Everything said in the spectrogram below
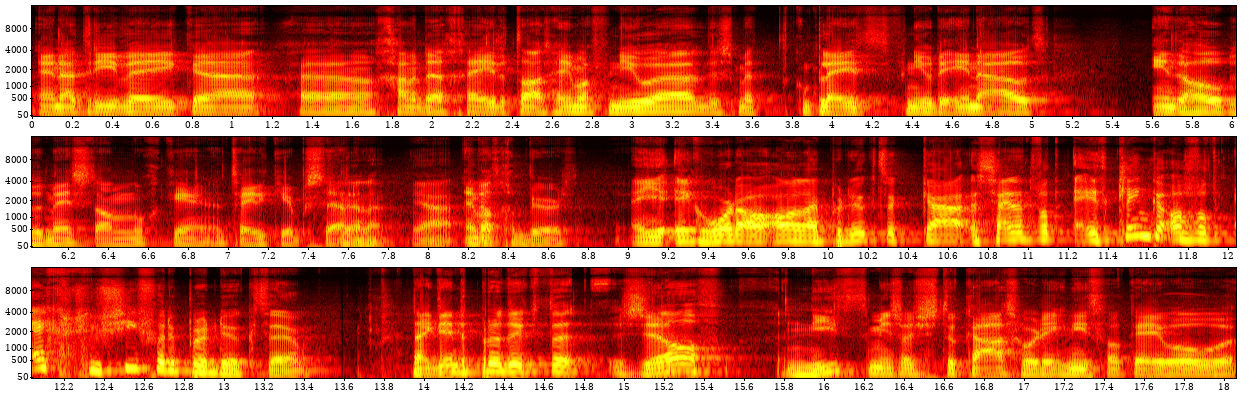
En na drie weken eh, gaan we de gehele tas helemaal vernieuwen. Dus met compleet vernieuwde inhoud. In de hoop dat mensen dan nog een keer een tweede keer bestellen. Ja. En dat gebeurt. En je, ik hoorde al allerlei producten. Zijn het, wat, het klinken als wat exclusievere producten. Nou, ik denk de producten zelf niet. Tenminste, als je een stuk kaas hoort, denk ik niet van... Oké, wow, eh,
